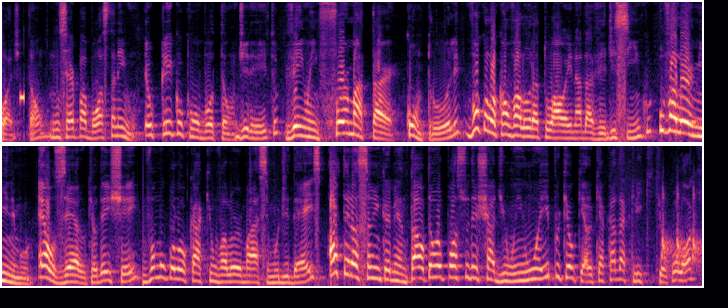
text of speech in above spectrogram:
Pode. Então não serve para bosta nenhum. Eu clico com o botão direito, venho em formatar controle, vou colocar um valor atual aí nada a ver de 5, o valor mínimo é o zero que eu deixei, vamos colocar aqui um valor máximo de 10, alteração incremental, então eu posso deixar de 1 um em 1 um aí, porque eu quero que a cada clique que eu coloque,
